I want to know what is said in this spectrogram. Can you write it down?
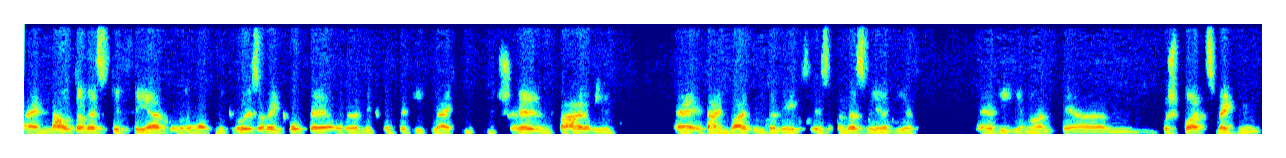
ein lauteres Gefährt oder auf eine größere Gruppe oder eine Gruppe, die vielleicht mit, mit schrillen Farben äh, da im Wald unterwegs ist, anders reagiert äh, wie jemand, der ähm, für Sportzwecken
